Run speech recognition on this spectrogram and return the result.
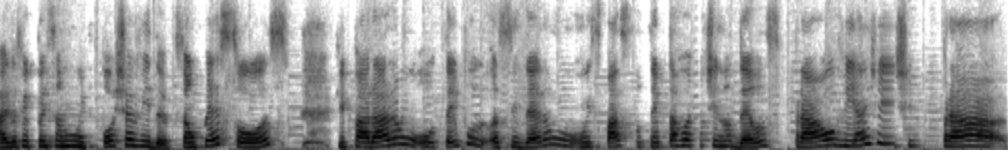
Mas eu fico pensando muito, poxa vida, são pessoas que pararam o tempo, assim, deram um espaço no tempo da rotina delas para ouvir a gente, para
